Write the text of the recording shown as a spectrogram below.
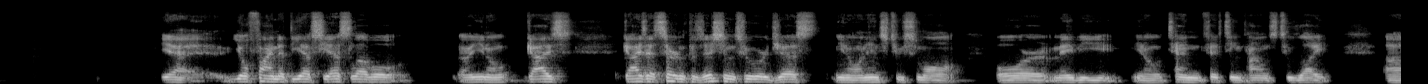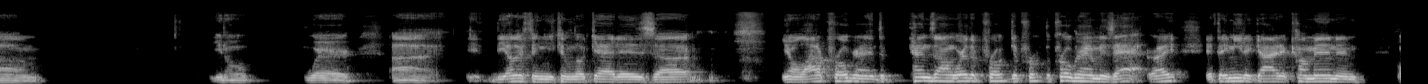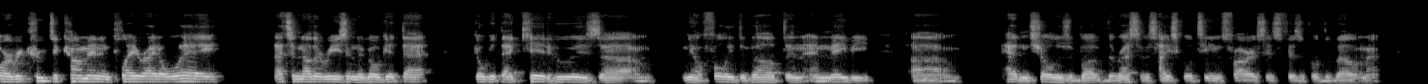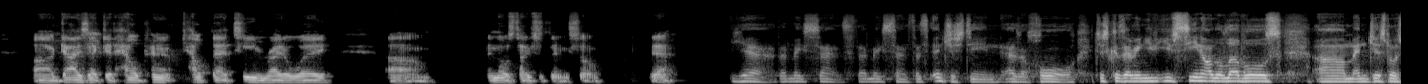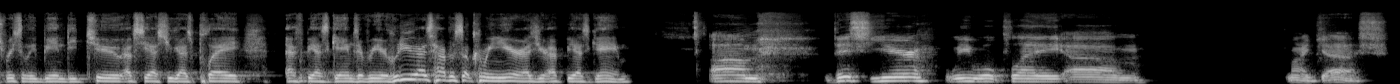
yeah, you'll find at the FCS level, uh, you know, guys guys at certain positions who are just you know an inch too small or maybe you know 10 15 pounds too light. Um, you know where uh, the other thing you can look at is uh, you know a lot of program it depends on where the pro, the, pro, the program is at right? If they need a guy to come in and or recruit to come in and play right away that's another reason to go get that go get that kid who is um, you know fully developed and and maybe um, head and shoulders above the rest of his high school team as far as his physical development. Uh, guys that could help him help that team right away, um, and those types of things. So, yeah. Yeah, that makes sense. That makes sense. That's interesting as a whole. Just because I mean, you, you've seen all the levels, um, and just most recently being D two FCS. You guys play FBS games every year. Who do you guys have this upcoming year as your FBS game? Um, this year we will play. Um, my gosh,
